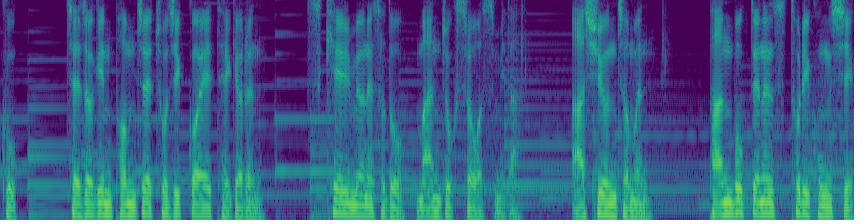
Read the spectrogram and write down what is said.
국제적인 범죄 조직과의 대결은 스케일 면에서도 만족스러웠습니다. 아쉬운 점은 반복되는 스토리 공식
